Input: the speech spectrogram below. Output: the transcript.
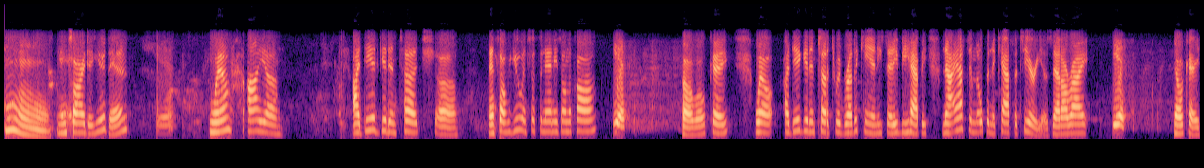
Hmm. I'm sorry to hear that. Yeah. Well, I uh, I did get in touch, uh, and so you and Sister Nanny's on the call. Yes. Oh, okay. Well, I did get in touch with Brother Ken. He said he'd be happy. Now I asked him to open the cafeteria. Is that all right? Yes. Okay.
